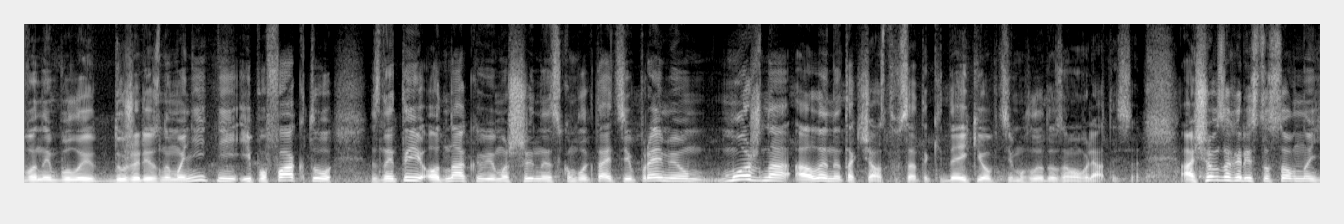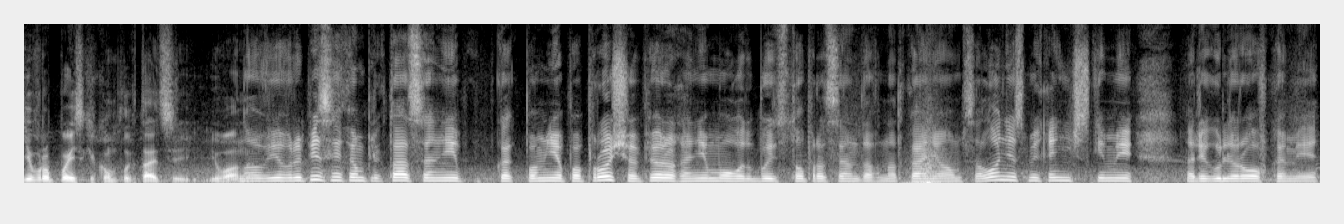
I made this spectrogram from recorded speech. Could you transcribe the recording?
вони були дуже різноманітні, і по факту знайти однакові машини з комплектації преміум можна, але не так часто. Все таки деякі опції могли дозамовлятися. А що взагалі стосовно європейських комплектацій, Івана? Но в европейской комплектации они, как по мне, попроще. Во-первых, они могут быть 100% на тканевом салоне с механическими регулировками.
